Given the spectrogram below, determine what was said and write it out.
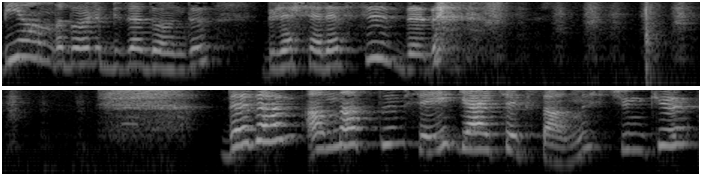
Bir anda böyle bize döndü. Bire şerefsiz dedi. Dedem anlattığım şeyi gerçek sanmış. Çünkü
